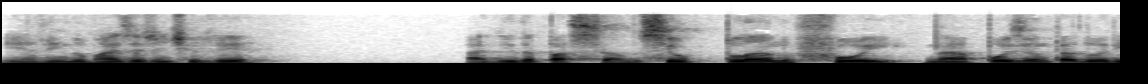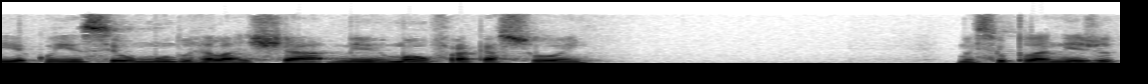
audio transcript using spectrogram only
E além do mais, a gente vê a vida passando. Se o plano foi, na aposentadoria, conhecer o mundo relaxar, meu irmão fracassou, hein? Mas se o, planejo,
